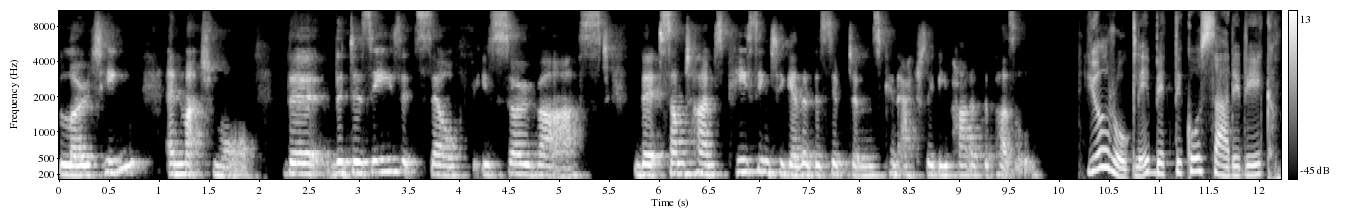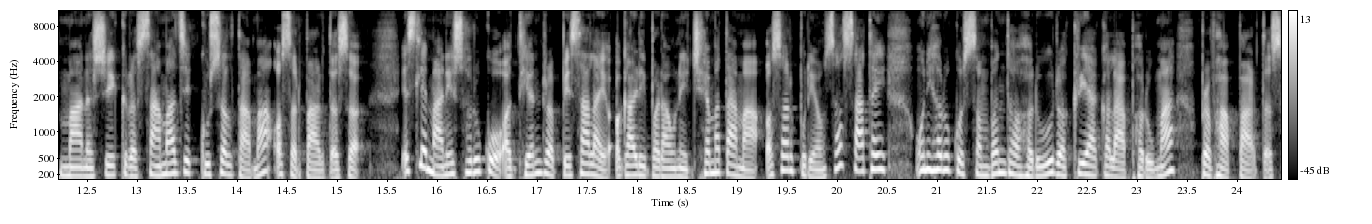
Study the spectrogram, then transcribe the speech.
bloating, and much more. The, the disease itself is so vast that sometimes piecing together the symptoms can actually be part of the puzzle. यो रोगले व्यक्तिको शारीरिक मानसिक र सामाजिक कुशलतामा असर पार्दछ। यसले मानिसहरूको अध्ययन र पेसालाई अगाडि बढाउने क्षमतामा असर पुर्याउँछ साथै उनीहरूको सम्बन्धहरू र क्रियाकलापहरूमा प्रभाव पार्दछ।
